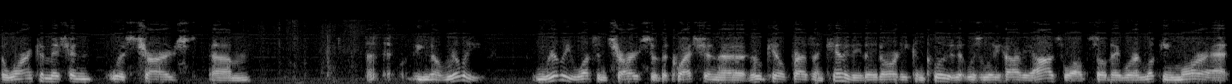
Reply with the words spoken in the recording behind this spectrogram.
the Warren Commission was charged um, you know, really really wasn't charged with the question uh, who killed President Kennedy. They'd already concluded it was Lee Harvey Oswald, so they were looking more at,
